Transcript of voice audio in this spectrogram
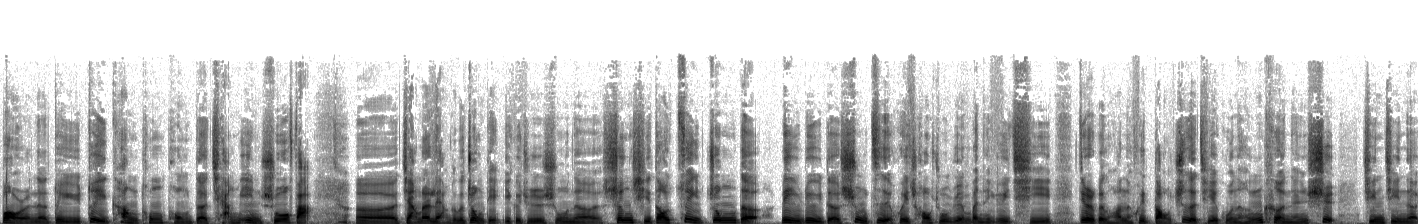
鲍尔呢，对于对抗通膨的强硬说法，呃，讲了两个的重点，一个就是说呢，升息到最终的利率的数字会超出原本的预期；第二个的话呢，会导致的结果呢，很可能是经济呢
